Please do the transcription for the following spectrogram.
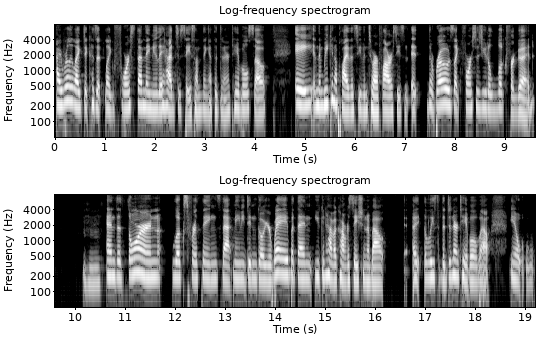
I really liked it cuz it like forced them they knew they had to say something at the dinner table. So a and then we can apply this even to our flower season. It the rose like forces you to look for good Mhm. and the thorn looks for things that maybe didn't go your way but then you can have a conversation about at least at the dinner table about you know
